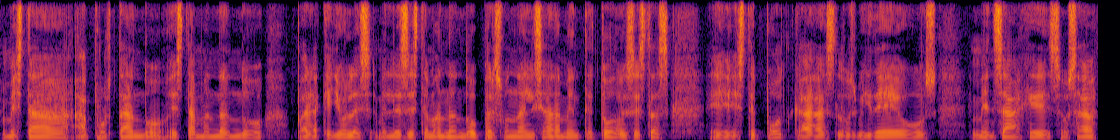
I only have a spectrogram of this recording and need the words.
me está aportando, está mandando para que yo les, les esté mandando personalizadamente todos estas, eh, este podcast, los videos, mensajes, o sea,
